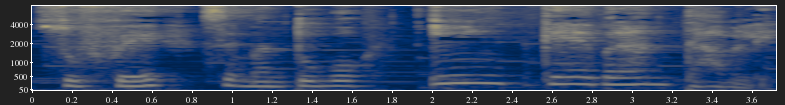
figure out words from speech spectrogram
Su fe se mantuvo inquebrantable,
